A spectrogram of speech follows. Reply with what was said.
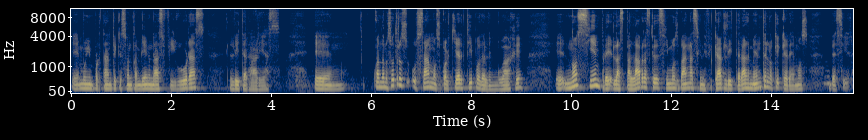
eh, muy importante que son también las figuras literarias. cuando nosotros usamos cualquier tipo de lenguaje, eh, no siempre las palabras que decimos van a significar literalmente lo que queremos decir.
